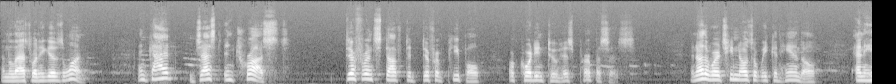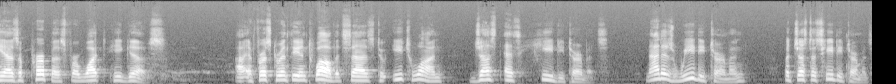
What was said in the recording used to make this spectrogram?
and the last one he gives one. And God just entrusts different stuff to different people according to his purposes. In other words, he knows what we can handle, and he has a purpose for what he gives. Uh, in 1 Corinthians 12, it says, To each one just as he determines. Not as we determine, but just as he determines.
